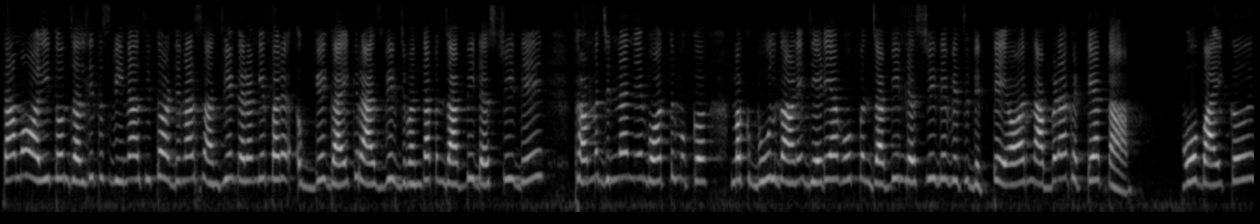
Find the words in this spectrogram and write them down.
ਤਾਂ ਮੋਹਾਲੀ ਤੋਂ ਜਲਦੀ ਤਸਵੀਰਾਂ ਅਸੀਂ ਤੁਹਾਡੇ ਨਾਲ ਸਾਂਝੀਆਂ ਕਰਾਂਗੇ, ਪਰ ਉੱਗੇ ਗਾਇਕ ਰਾਜਵੀਰ ਜਵੰਦਾ ਪੰਜਾਬੀ ਇੰਡਸਟਰੀ ਦੇ ਥੰਮ ਜਿਨ੍ਹਾਂ ਨੇ ਬਹੁਤ ਮੁਕ, ਮਕਬੂਲ ਗਾਣੇ ਜਿਹੜੇ ਆ ਉਹ ਪੰਜਾਬੀ ਇੰਡਸਟਰੀ ਦੇ ਵਿੱਚ ਦਿੱਤੇ ਔਰ ਨਾਬਣਾ ਖੱਟਿਆ ਤਾਂ। ਉਹ ਬਾਈਕ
